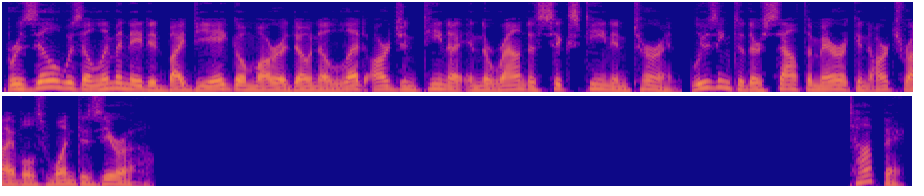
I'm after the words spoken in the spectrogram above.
Brazil was eliminated by Diego Maradona-led Argentina in the round of 16 in Turin, losing to their South American archrivals 1–0. Topic:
